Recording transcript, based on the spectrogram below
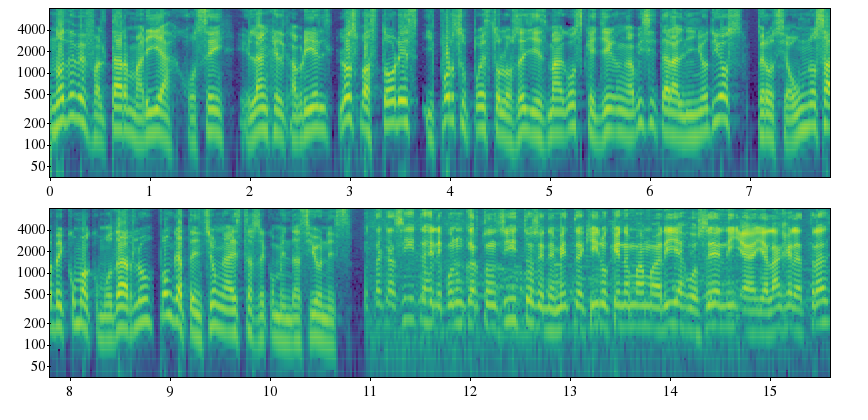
no debe faltar María, José, el ángel Gabriel, los pastores y por supuesto los reyes magos que llegan a visitar al niño Dios. Pero si aún no sabe cómo acomodarlo, ponga atención a estas recomendaciones. Esta casita se le pone un cartoncito, se le mete aquí lo que es nada más María, José y el ángel atrás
